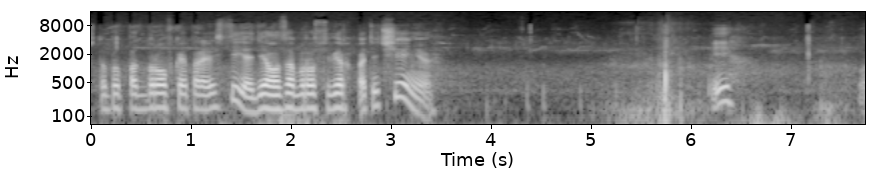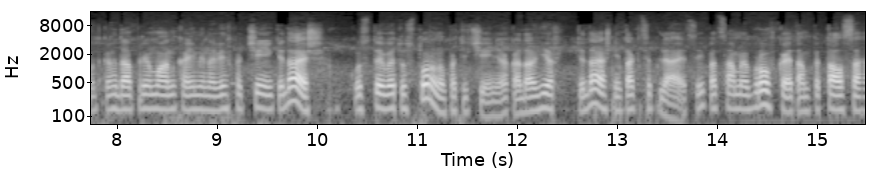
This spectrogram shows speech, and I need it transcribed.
Чтобы под бровкой провести, я делал заброс вверх по течению. И вот когда приманка именно вверх по течению кидаешь, кусты в эту сторону по течению, а когда вверх кидаешь, не так цепляется. И под самой бровкой я там пытался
